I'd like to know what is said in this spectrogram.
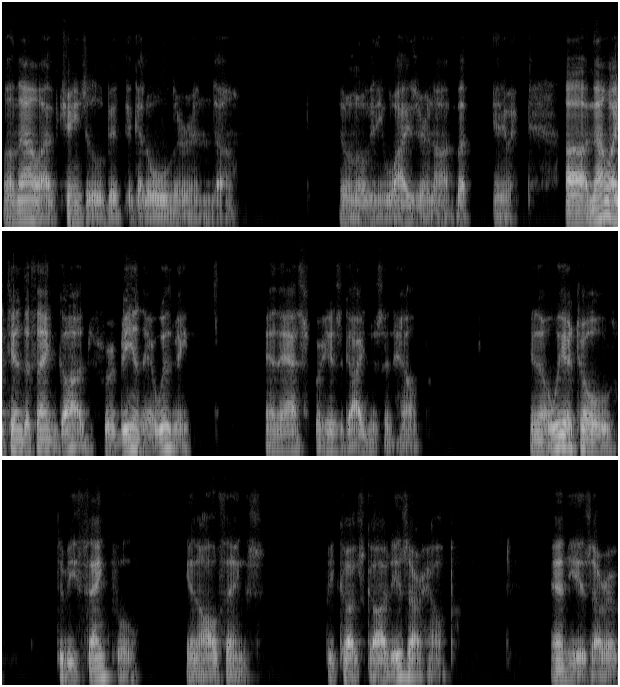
Well, now I've changed a little bit. I got older and uh, I don't know if any wiser or not, but anyway, uh, now I tend to thank God for being there with me and ask for his guidance and help. You know, we are told to be thankful in all things because God is our help and he is our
